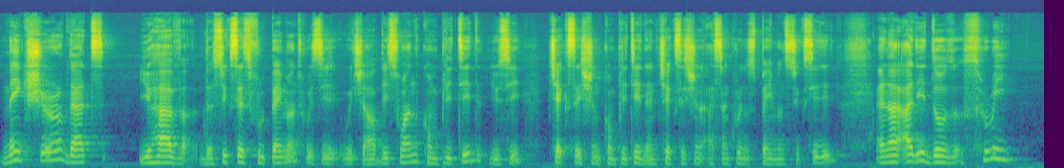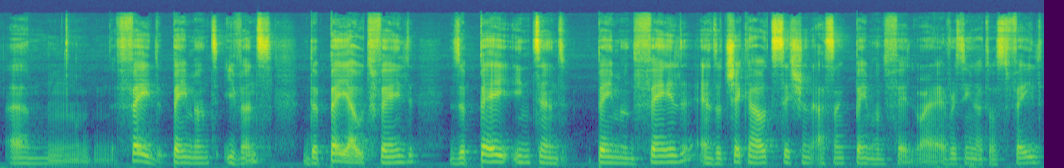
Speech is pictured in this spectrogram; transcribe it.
make sure that you have the successful payment, which, is, which are this one, completed. You see, check session completed and check session asynchronous payment succeeded. And I added those three um, failed payment events, the payout failed, the pay intent payment failed, and the checkout session async payment failed, right? Everything that was failed,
